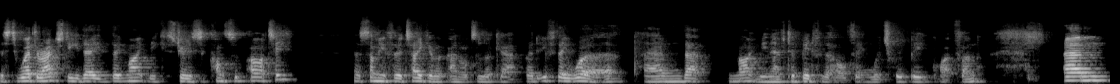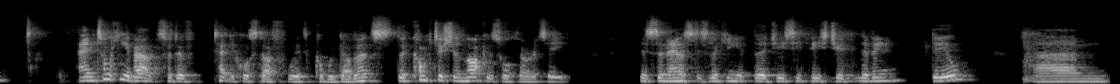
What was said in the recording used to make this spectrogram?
as to whether actually they, they might be construed as a concert party. That's something for the takeover panel to look at. But if they were, um, that might mean they have to bid for the whole thing, which would be quite fun. Um, and talking about sort of technical stuff with corporate governance, the Competition and Markets Authority has announced it's looking at the GCP student living deal. Um,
